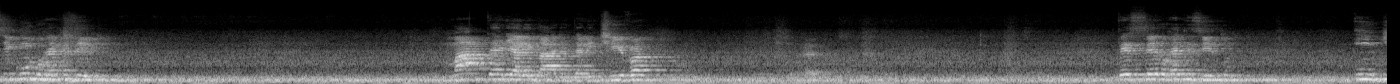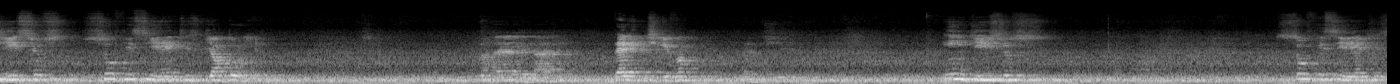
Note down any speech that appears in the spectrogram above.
Segundo requisito. Materialidade delitiva. Terceiro requisito: indícios suficientes de autoria. Materialidade. Delitiva. Indícios suficientes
